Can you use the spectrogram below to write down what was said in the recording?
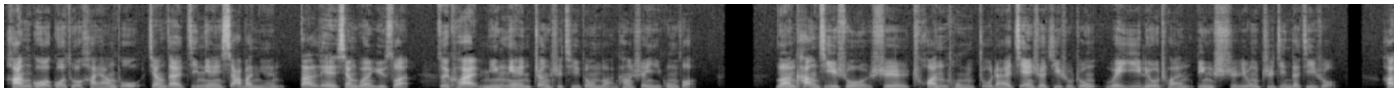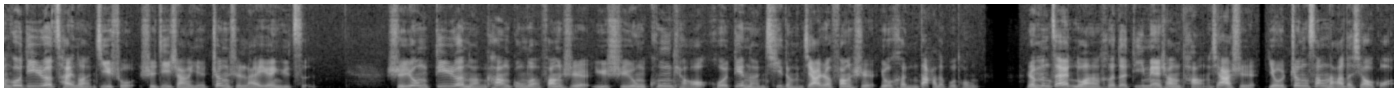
韩国国土海洋部将在今年下半年单列相关预算，最快明年正式启动暖炕申遗工作。暖炕技术是传统住宅建设技术中唯一流传并使用至今的技术。韩国地热采暖技术实际上也正是来源于此。使用地热暖炕供暖方式与使用空调或电暖气等加热方式有很大的不同。人们在暖和的地面上躺下时有蒸桑拿的效果，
